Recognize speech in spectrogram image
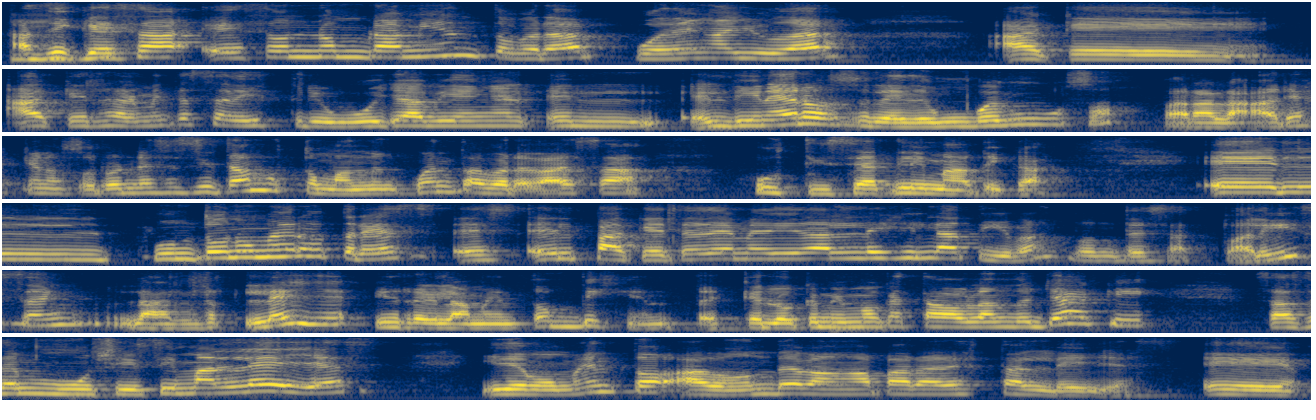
Así que esa, esos nombramientos, ¿verdad? Pueden ayudar a que, a que realmente se distribuya bien el, el, el dinero, se le dé un buen uso para las áreas que nosotros necesitamos, tomando en cuenta, ¿verdad? Esa justicia climática. El punto número tres es el paquete de medidas legislativas donde se actualicen las leyes y reglamentos vigentes, que es lo que mismo que estaba hablando Jackie. Se hacen muchísimas leyes y de momento, ¿a dónde van a parar estas leyes? Eh,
